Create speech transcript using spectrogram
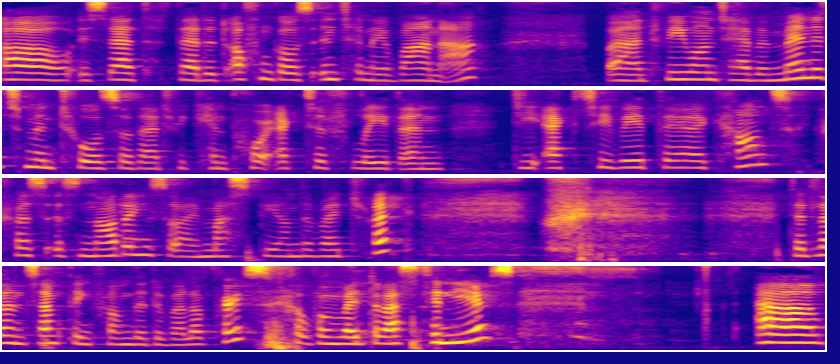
oh, is that, that it often goes into nirvana, but we want to have a management tool so that we can proactively then deactivate their account. Chris is nodding, so I must be on the right track. Did learn something from the developers over my last 10 years. Uh,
